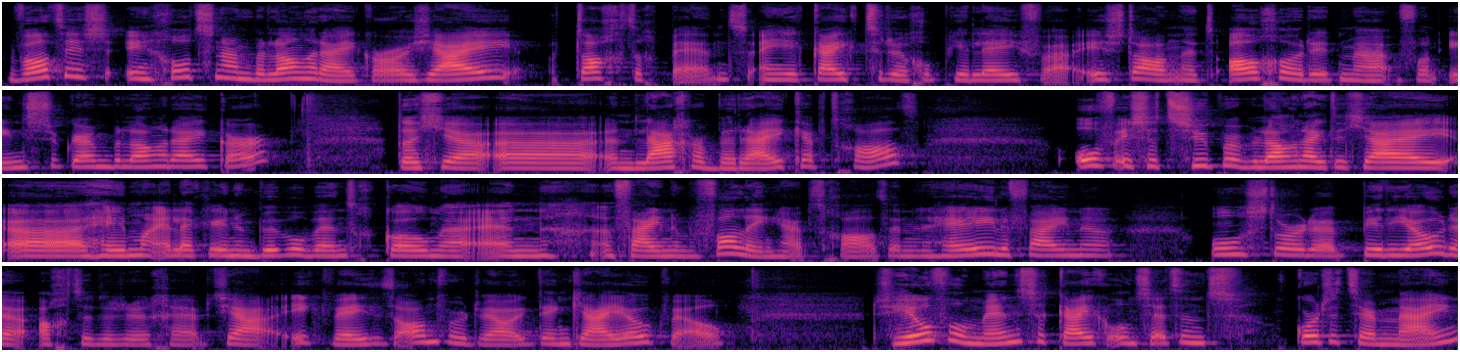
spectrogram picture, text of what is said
Wat is in godsnaam belangrijker als jij 80 bent en je kijkt terug op je leven? Is dan het algoritme van Instagram belangrijker? Dat je uh, een lager bereik hebt gehad? Of is het super belangrijk dat jij uh, helemaal lekker in een bubbel bent gekomen en een fijne bevalling hebt gehad en een hele fijne ongestoorde periode achter de rug hebt? Ja, ik weet het antwoord wel. Ik denk jij ook wel. Dus heel veel mensen kijken ontzettend korte termijn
